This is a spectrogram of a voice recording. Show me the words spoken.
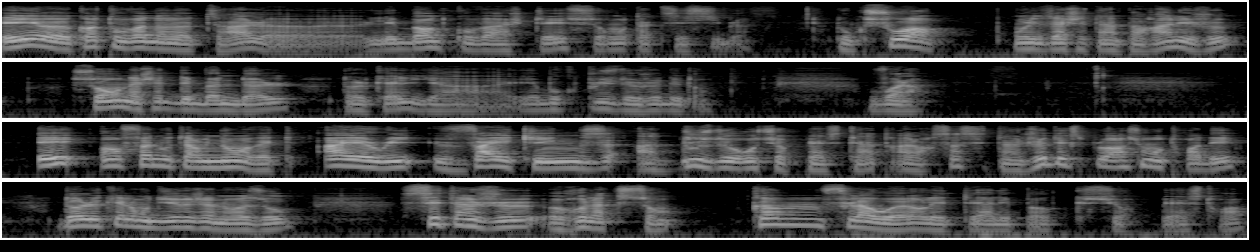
Et euh, quand on va dans notre salle, euh, les bornes qu'on va acheter seront accessibles. Donc soit on les achète un par un, les jeux, soit on achète des bundles dans lesquels il y a, beaucoup plus de jeux dedans. Voilà. Et enfin, nous terminons avec Airy Vikings à 12 euros sur PS4. Alors ça, c'est un jeu d'exploration en 3D dans lequel on dirige un oiseau. C'est un jeu relaxant, comme Flower l'était à l'époque sur PS3.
